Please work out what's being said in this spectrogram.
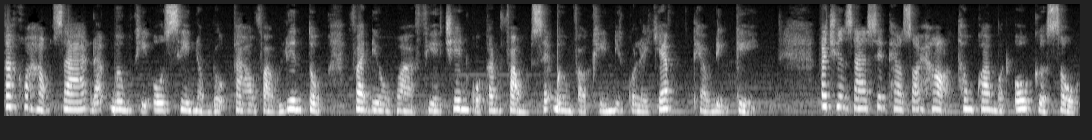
các khoa học gia đã bơm khí oxy nồng độ cao vào liên tục và điều hòa phía trên của căn phòng sẽ bơm vào khí Nikolayev theo định kỳ. Các chuyên gia sẽ theo dõi họ thông qua một ô cửa sổ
